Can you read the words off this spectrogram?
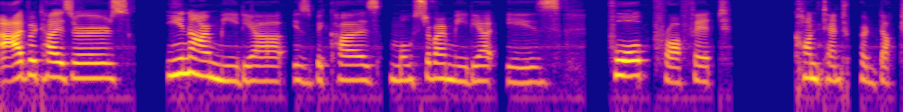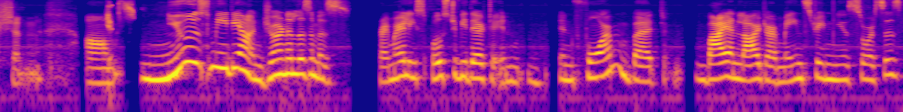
advertisers in our media is because most of our media is for profit content production. Um, yes. News media and journalism is primarily supposed to be there to in, inform, but by and large, our mainstream news sources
